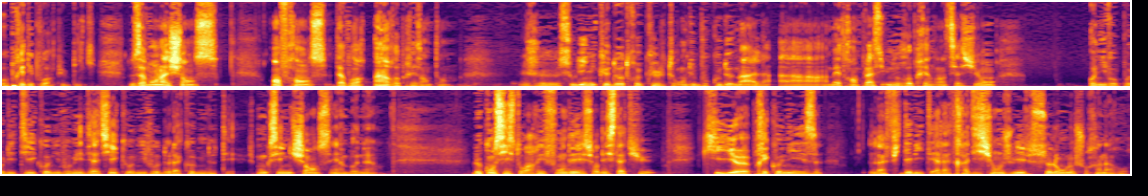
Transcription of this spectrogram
auprès des pouvoirs publics. Nous avons la chance, en France, d'avoir un représentant. Je souligne que d'autres cultes ont eu beaucoup de mal à mettre en place une représentation au niveau politique, au niveau médiatique, au niveau de la communauté. Donc c'est une chance et un bonheur. Le consistoire est fondé sur des statuts qui euh, préconisent la fidélité à la tradition juive selon le Shulchan Aruch.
